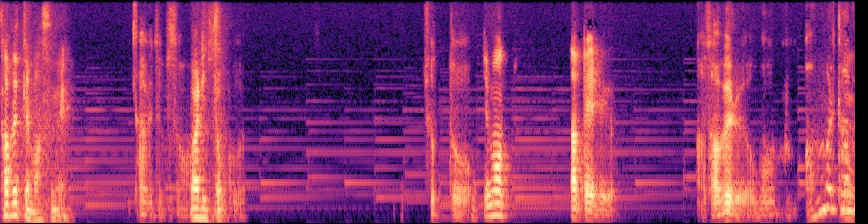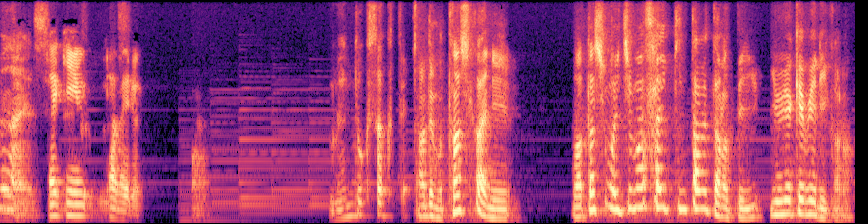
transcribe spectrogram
食べてますね。食べてます割とちょっとう、ちも食べるよ。あ食べるよ。僕、あんまり食べないですよ。最近食べる。めんどくさくて。あ、でも確かに、私も一番最近食べたのって夕焼けベリーかな。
